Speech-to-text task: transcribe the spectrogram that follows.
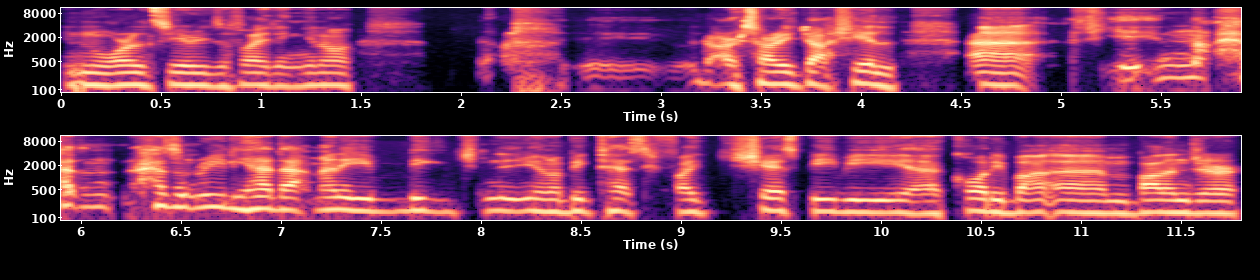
in World Series of Fighting, you know, or sorry, Josh Hill, uh, not, hasn't hasn't really had that many big, you know, big test fight. Chase BB, uh, Cody um, Bollinger,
